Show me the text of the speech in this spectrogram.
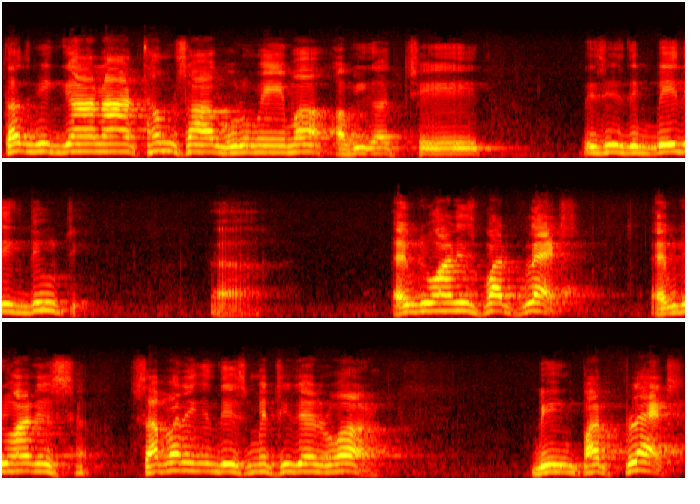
Tad vijnanatham sa gurumeva avigachet. This is the Vedic duty. Uh, everyone is perplexed. Everyone is suffering in this material world, being perplexed,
